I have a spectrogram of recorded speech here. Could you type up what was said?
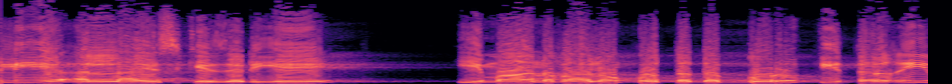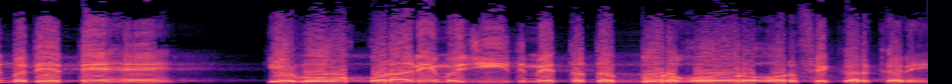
لیے اللہ اس کے ذریعے ایمان والوں کو تدبر کی ترغیب دیتے ہیں کہ وہ قرآن مجید میں تدبر، غور اور فکر کریں۔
